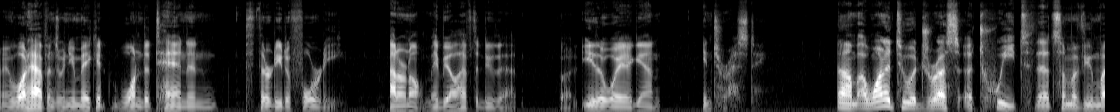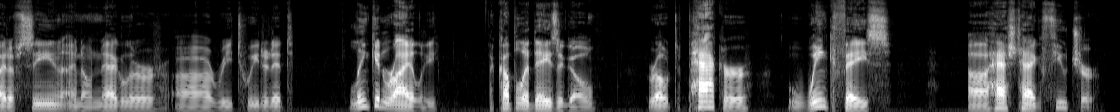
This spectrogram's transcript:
I mean, what happens when you make it 1 to 10 and 30 to 40? I don't know. Maybe I'll have to do that. But either way, again, interesting. Um, I wanted to address a tweet that some of you might have seen. I know Nagler uh, retweeted it. Lincoln Riley, a couple of days ago, wrote Packer wink face uh, hashtag future.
